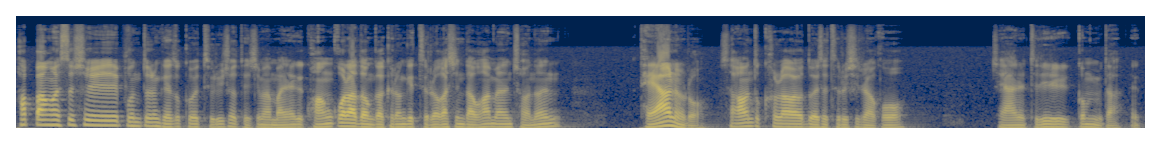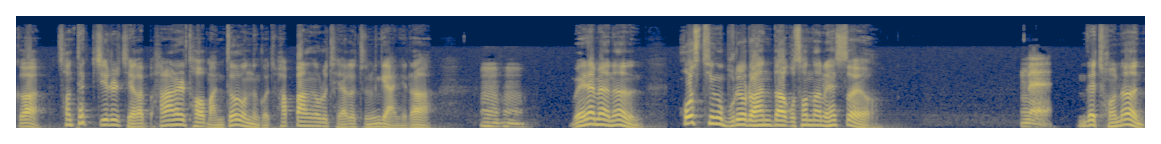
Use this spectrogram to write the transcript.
팟빵을 쓰실 분들은 계속 그걸 들으셔도 되지만 만약에 광고라던가 그런 게 들어가신다고 하면 저는 대안으로 사운드 클라우드에서 들으시라고 제안을 드릴 겁니다. 그러니까 선택지를 제가 하나를 더 만들어 놓는 거죠. 팟빵으로 제약을 두는 게 아니라 음흠. 왜냐면은 호스팅을 무료로 한다고 선언을 했어요. 네. 근데 저는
